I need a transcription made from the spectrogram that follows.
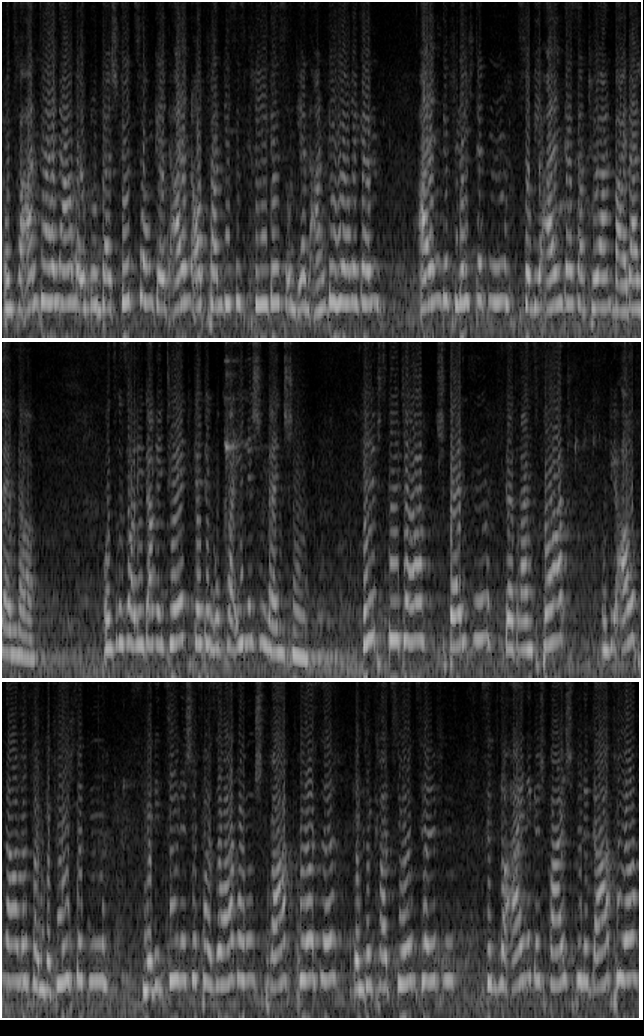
Unsere Anteilnahme und Unterstützung gilt allen Opfern dieses Krieges und ihren Angehörigen, allen Geflüchteten sowie allen Deserteuren beider Länder. Unsere Solidarität gilt den ukrainischen Menschen. Hilfsgüter, Spenden, der Transport und die Aufnahme von Geflüchteten, medizinische Versorgung, Sprachkurse, Integrationshilfen sind nur einige Beispiele dafür,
